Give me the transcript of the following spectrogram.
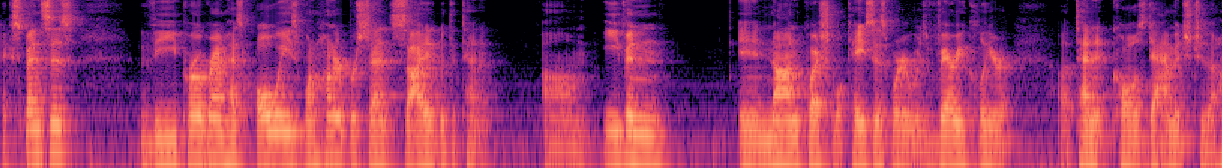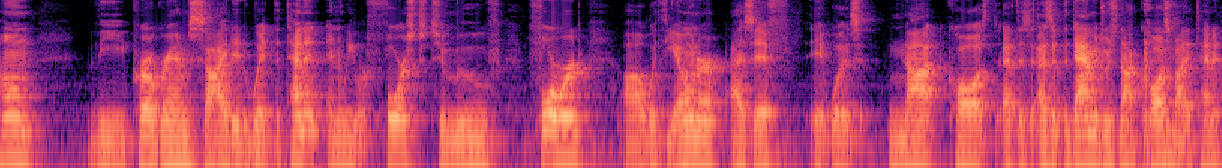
expenses, the program has always 100% sided with the tenant. Um, even in non questionable cases where it was very clear a tenant caused damage to the home. The program sided with the tenant, and we were forced to move forward uh, with the owner as if it was not caused, as if the damage was not caused by the tenant,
